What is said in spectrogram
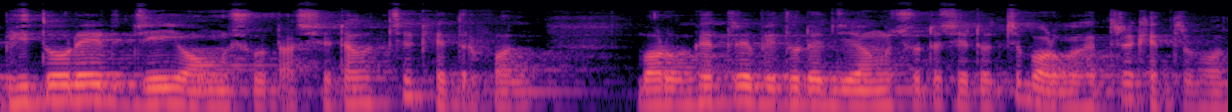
ভিতরের যেই অংশটা, সেটা হচ্ছে ক্ষেত্রফল। বর্গক্ষেত্রের ভিতরের যে অংশটা, সেটা হচ্ছে বর্গক্ষেত্রের ক্ষেত্রফল।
